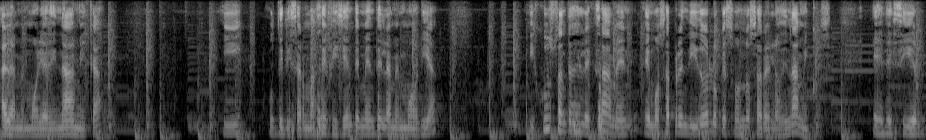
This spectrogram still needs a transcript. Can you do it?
a la memoria dinámica y utilizar más eficientemente la memoria. Y justo antes del examen hemos aprendido lo que son los arreglos dinámicos, es decir,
